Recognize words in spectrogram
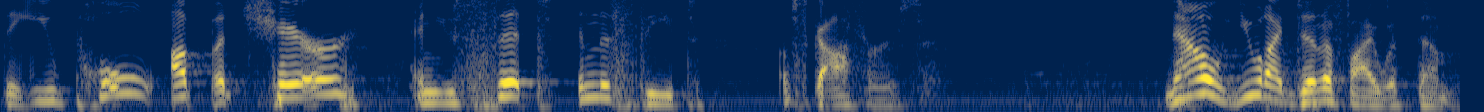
that you pull up a chair and you sit in the seat of scoffers. Now you identify with them.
